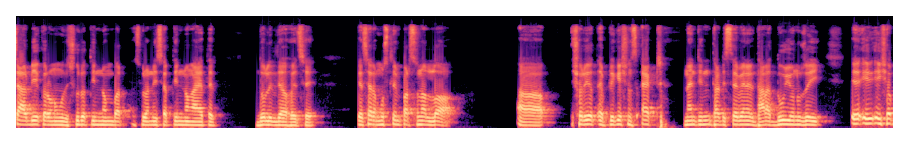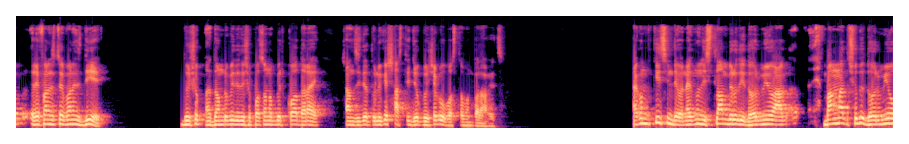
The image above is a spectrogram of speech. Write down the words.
চার বিয়ে করার অনুমতি? সুরা তিন নম্বর, সুরা নিসার তিন নং আয়াতের দলিল দেওয়া হয়েছে। এছাড়া মুসলিম পার্সোনাল ল শরীয়ত অ্যাপ্লিকেশন অ্যাক্ট নাইনটিন থার্টি সেভেনের ধারা দুই অনুযায়ী এইসব রেফারেন্স রেফারেন্স দিয়ে দুইশো, দণ্ডবিধি দুইশো পঁচানব্বই ক ধারায় সানজিদা তুলিকে শাস্তিযোগ্য হিসেবে উপস্থাপন করা হয়েছে। এখন কি চিন্তা করেন? একজন ইসলাম বিরোধী ধর্মীয় বাংলাদেশ শুধু ধর্মীয়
